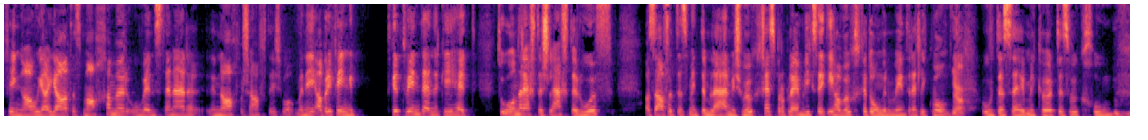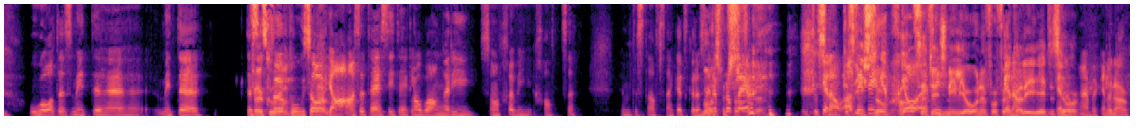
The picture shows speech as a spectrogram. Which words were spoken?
finden alle, ja, ja, das machen wir. Und wenn es dann in der Nachbarschaft ist, will man nicht. Aber ich finde, die Windenergie hat zu Unrecht einen schlechten Ruf. Also einfach das mit dem Lärm ist wirklich kein Problem. Wie gesagt, ich habe wirklich unter dem Windrädchen gewohnt. Ja. Und das, äh, man hört das wirklich kaum. Mhm. Und auch das mit, äh, mit äh, das Vögel so, ja. ja, also da sind, glaube ich, andere Sachen wie Katzen wenn man das darf sagen, das größere Was, Problem. Das, genau. Das also ist so, Katzen ja, ist, Millionen von Vögeln genau, jedes genau, Jahr. Eben, genau. genau.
